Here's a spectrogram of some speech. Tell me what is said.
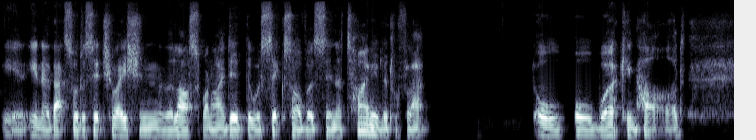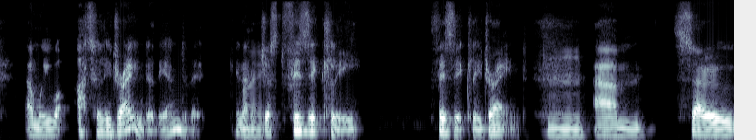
you know that sort of situation, the last one I did, there were six of us in a tiny little flat, all all working hard, and we were utterly drained at the end of it. You know, Right. just physically, physically drained. Mm, Um, so,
